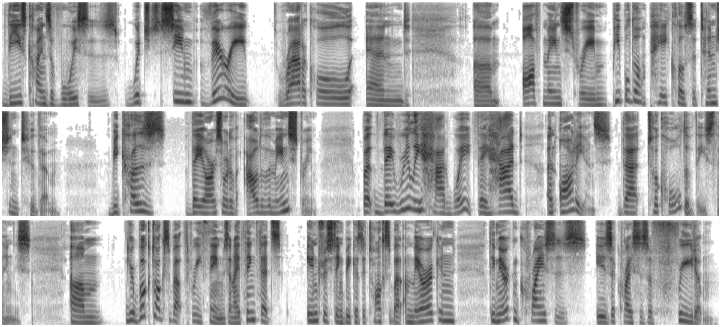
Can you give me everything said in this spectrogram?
these kinds of voices, which seem very radical and um, off mainstream, people don't pay close attention to them because they are sort of out of the mainstream. But they really had weight. They had an audience that took hold of these things. Um, your book talks about three themes, and I think that's interesting because it talks about American. The American crisis is a crisis of freedom.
